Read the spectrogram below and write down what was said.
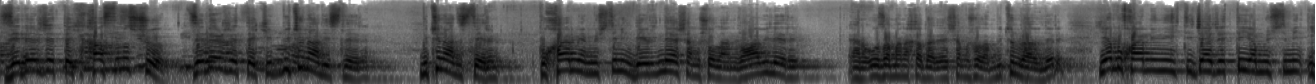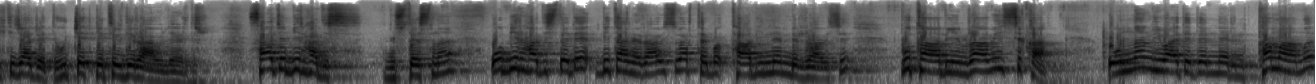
Zebercet'teki kastımız şu. Zebercet'teki bütün normal. hadislerin, bütün hadislerin Bukhari ve Müslim'in devrinde yaşamış olan ravileri, yani o zamana kadar yaşamış olan bütün ravileri ya Bukhari'nin ihticac ettiği ya Müslim'in ihticac ettiği, hüccet getirdiği ravilerdir. Sadece bir hadis müstesna. O bir hadiste de bir tane ravisi var, tab- tabiinden bir ravisi. Bu tabiin ravi Sika. Ondan rivayet edenlerin tamamı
